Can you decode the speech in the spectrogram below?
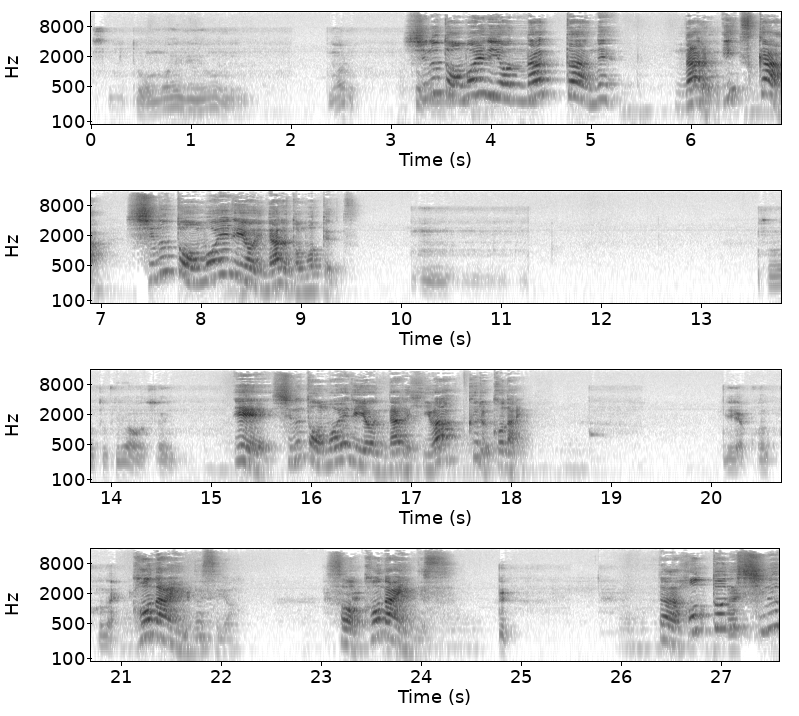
死ぬと思えるようになる。死ぬと思えるようになったね。なる。いつか死ぬと思えるようになると思ってるんです。うん。その時は遅いいえ死ぬと思えるようになる日は来る来ない。いやこ来ない。来ないんですよ。そう来ないんです。だから本当に死ぬま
